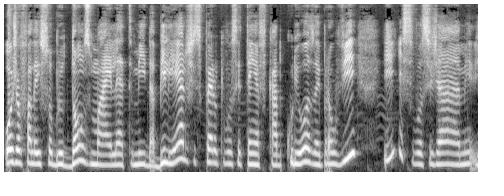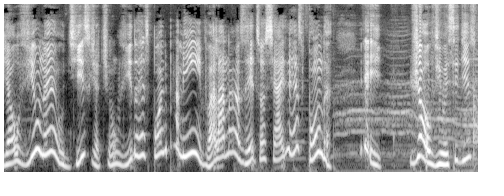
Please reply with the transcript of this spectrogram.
hoje eu falei sobre o Don't Smile at Me da Billie Eilish. Espero que você tenha ficado curioso aí para ouvir. E se você já, já ouviu, né, o disco, já tinha ouvido, responde para mim. Vai lá nas redes sociais e responda. E aí, já ouviu esse disco?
